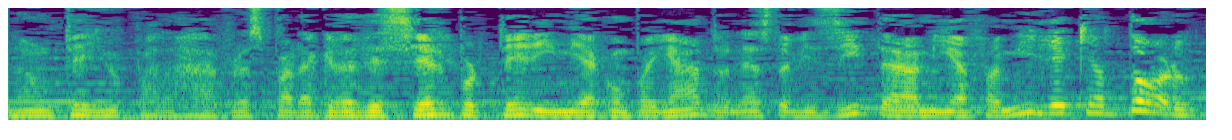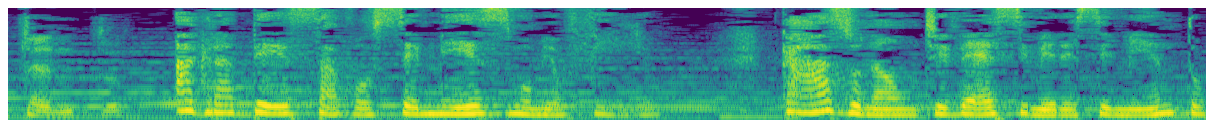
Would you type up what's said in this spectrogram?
Não tenho palavras para agradecer por terem me acompanhado nesta visita à minha família que adoro tanto. Agradeça a você mesmo, meu filho. Caso não tivesse merecimento,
